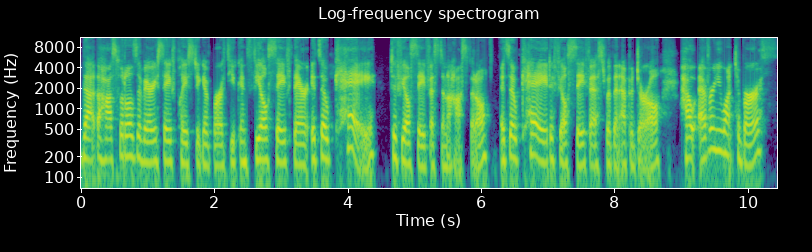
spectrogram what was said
that the hospital is a very safe place to give birth. You can feel safe there. It's okay to feel safest in a hospital. It's okay to feel safest with an epidural. However you want to birth,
